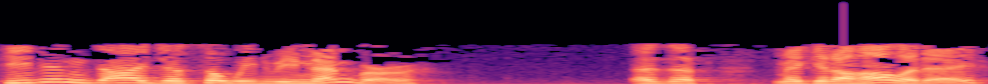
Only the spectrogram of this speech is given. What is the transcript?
He didn't die just so we'd remember, as if make it a holiday.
